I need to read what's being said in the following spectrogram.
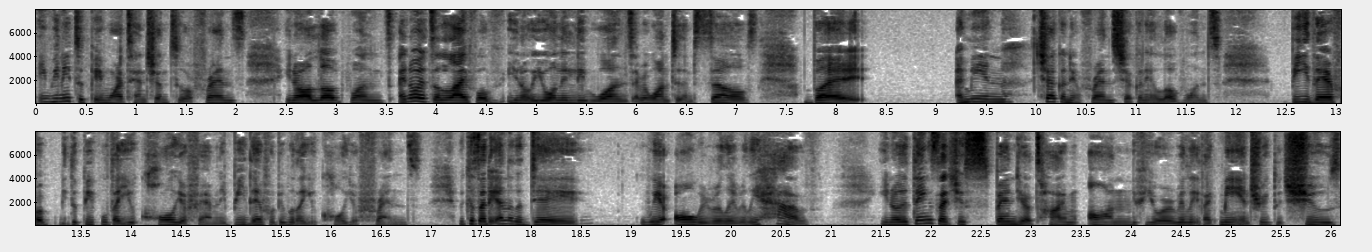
And we need to pay more attention to our friends, you know, our loved ones. I know it's a life of, you know, you only live once, everyone to themselves, but I mean, check on your friends, check on your loved ones. Be there for the people that you call your family. Be there for people that you call your friends. Because at the end of the day, we're all we really, really have. You know, the things that you spend your time on, if you're really like me, intrigued with shoes,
